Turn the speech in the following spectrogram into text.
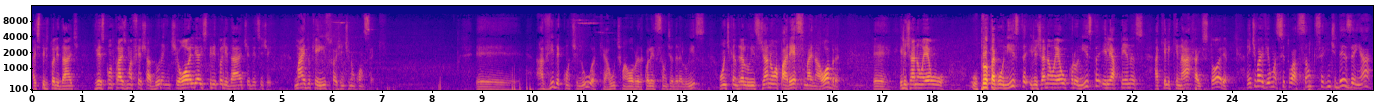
A espiritualidade, de vez em quando, traz uma fechadura, a gente olha a espiritualidade desse jeito. Mais do que isso, a gente não consegue. É, a Vida Continua, que é a última obra da coleção de André Luiz, onde que André Luiz já não aparece mais na obra, é, ele já não é o, o protagonista, ele já não é o cronista, ele é apenas aquele que narra a história, a gente vai ver uma situação que, se a gente desenhar,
